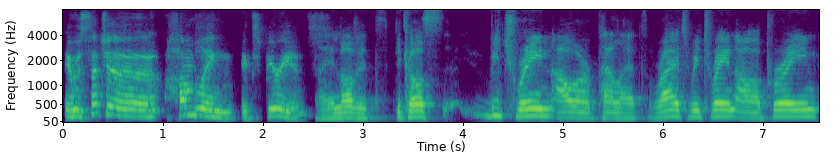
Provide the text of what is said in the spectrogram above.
It was such a humbling experience. I love it because we train our palate, right? We train our brain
